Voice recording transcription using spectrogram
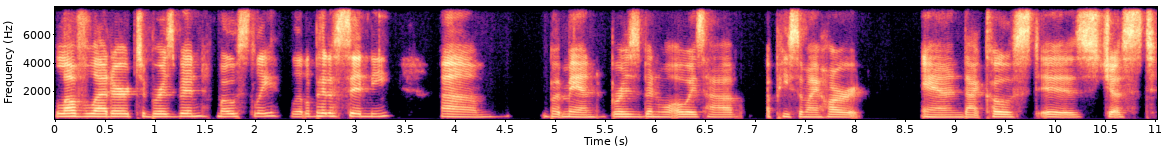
love letter to Brisbane mostly, a little bit of Sydney. Um, but man, Brisbane will always have a piece of my heart. And that coast is just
